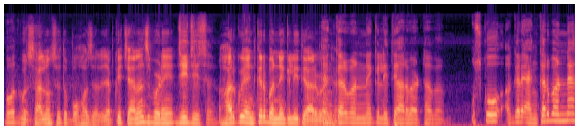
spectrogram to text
بہت کچھ سالوں سے تو بہت زیادہ۔ جبکہ چینلز بڑھے ہیں جی جی سر۔ ہر کوئی اینکر بننے کے لیے تیار بیٹھا اینکر بننے کے لیے تیار بیٹھا ہوا اس کو اگر اینکر بننا ہے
